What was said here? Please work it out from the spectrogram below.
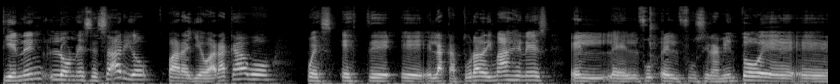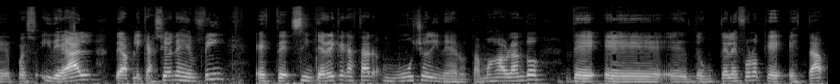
tienen lo necesario para llevar a cabo pues este eh, la captura de imágenes, el, el fu- el funcionamiento eh, eh, pues ideal de aplicaciones, en fin, este sin tener que gastar mucho dinero. Estamos hablando de, de un teléfono que está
